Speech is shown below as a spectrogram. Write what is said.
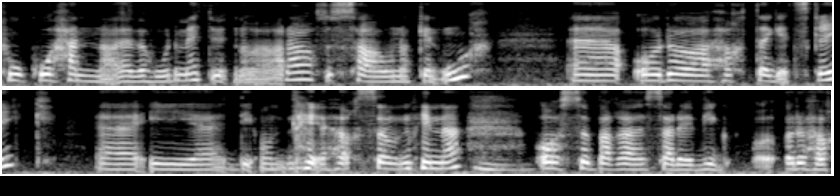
tok hun hendene over hodet mitt uten å røre det, og så sa hun noen ord. Eh, og da hørte jeg et skrik eh, i de åndelige hørselene mine, og så bare sa de vi, Og da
